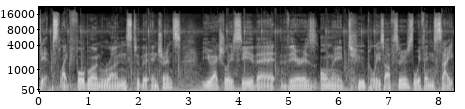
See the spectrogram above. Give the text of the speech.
dips like full blown runs to the entrance. You actually see that there is only two police officers within sight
